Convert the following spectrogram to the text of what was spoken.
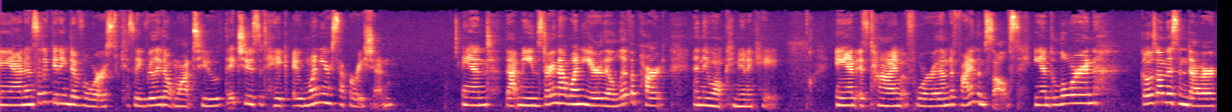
And instead of getting divorced because they really don't want to, they choose to take a one year separation. And that means during that one year, they'll live apart and they won't communicate. And it's time for them to find themselves. And Lauren goes on this endeavor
